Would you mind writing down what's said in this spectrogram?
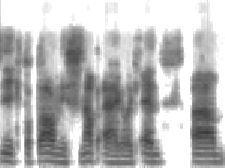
die ik totaal niet snap eigenlijk. En um,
